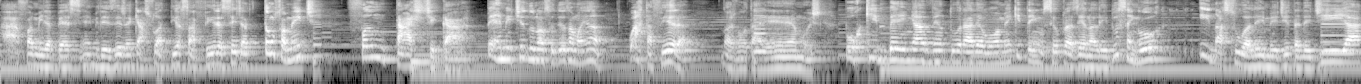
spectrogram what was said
A família PSM deseja que a sua terça-feira seja tão somente fantástica. Permitindo nosso Deus amanhã Quarta-feira nós voltaremos, porque bem-aventurado é o homem que tem o seu prazer na lei do Senhor e na sua lei medita de dia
